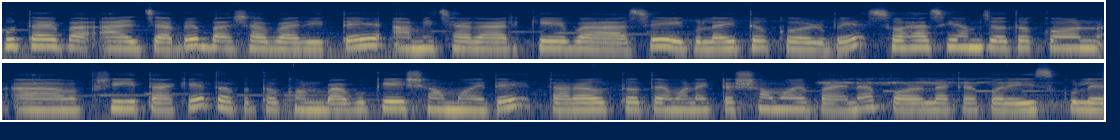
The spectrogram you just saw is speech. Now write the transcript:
কোথায় বা আর যাবে বাসা বাড়িতে আমি ছাড়া আর কে বা আছে, এগুলাই তো করবে। সোহাসিয়াম যতক্ষণ ফ্রি থাকে তখন বাবুকে সময় দেয় তারাও তো তেমন একটা সময় পায় না, পড়ালেখা করে স্কুলে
